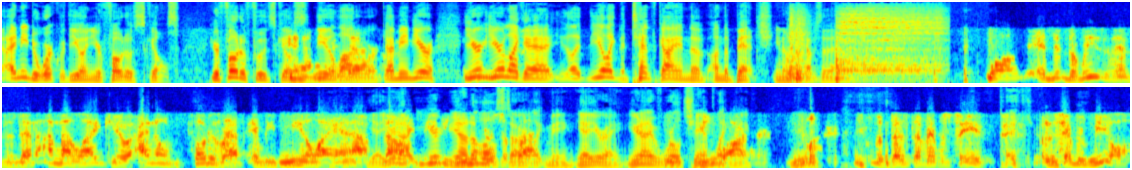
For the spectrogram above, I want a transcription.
I need to work with you on your photo skills. Your photo food skills Yeah, need a lot of work. I mean, you're you're you're like a you're like the tenth guy in the on the bench. You know, when it comes to that. Well, and the- reason is is that I'm not like you. I don't photograph every meal I have. Yeah, you're No, not you're, you're not an all star like me. Yeah, you're right. You're not a world champ you like are. me. You are. You're the best I've ever seen. Thank you. But it's every meal.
